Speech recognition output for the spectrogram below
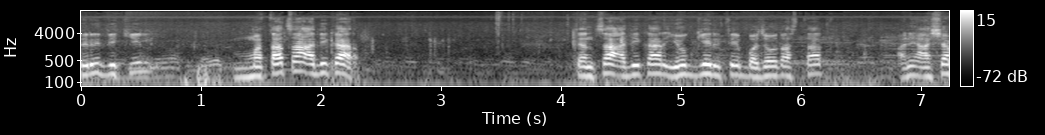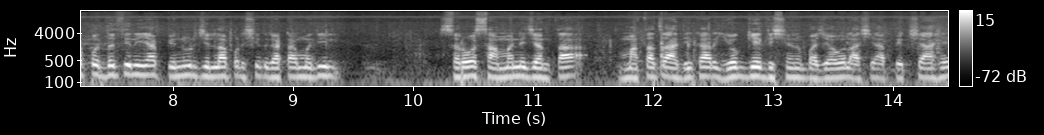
तरी देखील मताचा अधिकार त्यांचा अधिकार योग्यरीते बजावत असतात. आणि अशा पद्धतीने या पिनूर जिल्हा परिषद गटामधील सर्वसामान्य जनता मताचा अधिकार योग्य दिशेनं बजावेल अशी अपेक्षा आहे.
